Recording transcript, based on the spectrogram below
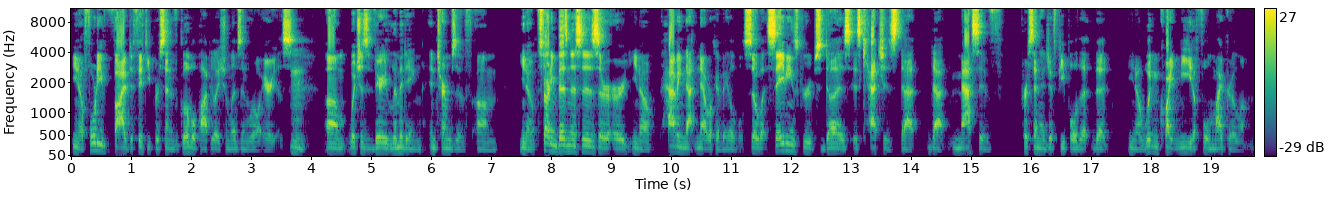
You know, 45 to 50% of the global population lives in rural areas, mm. which is very limiting in terms of um, you know starting businesses or, or, you know having that network available. So what savings groups does is catches that that massive percentage of people that that you know wouldn't quite need a full microloan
